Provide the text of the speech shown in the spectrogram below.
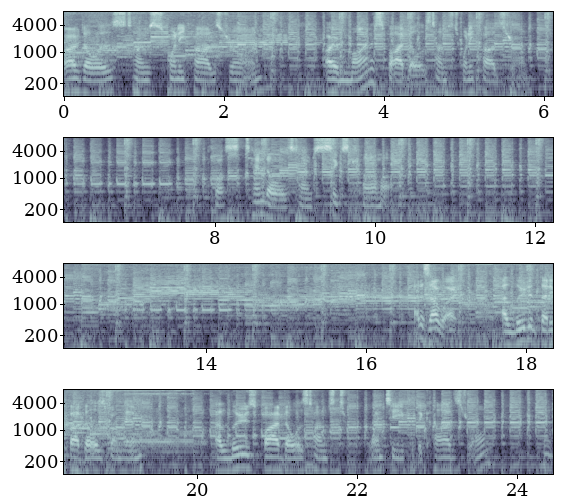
$5 times 20 cards drawn. Oh, minus $5 times 20 cards drawn. Plus $10 times 6 karma. How does that work? I looted $35 from him. I lose $5 times 20 for the cards drawn. Hmm.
